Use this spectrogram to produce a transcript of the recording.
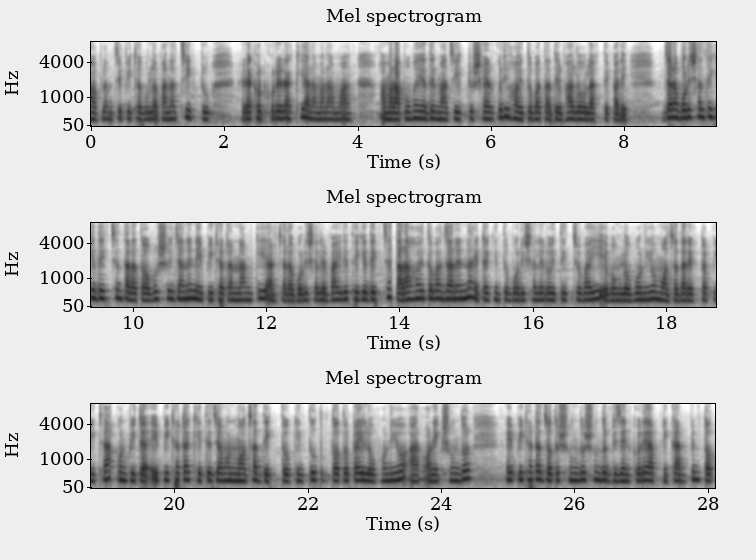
ভাবলাম যে পিঠাগুলা বানাচ্ছি, একটু রেকর্ড করে রাখি। আর আমার আমার আমার আপু ভাইয়াদের মাঝে একটু শেয়ার করি হয়তো বা তাদের ভালোও লাগতে পারে। যারা বরিশাল থেকে দেখছেন, তারা তো অবশ্যই জানেন এই পিঠাটার নাম কি। আর যারা বরিশালের বাইরে থেকে দেখছেন, তারা হয়তো বা জানেন না, এটা কিন্তু বরিশালের ঐতিহ্যবাহী এবং লোভনীয়, মজাদার একটা পিঠা। কোন পিঠা? এই পিঠাটা খেতে যেমন মজা, দেখতেও কিন্তু ততটাই লোভনীয় আর অনেক সুন্দর। এই পিঠাটা যত সুন্দর সুন্দর ডিজাইন করে আপনি কাটবেন, তত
